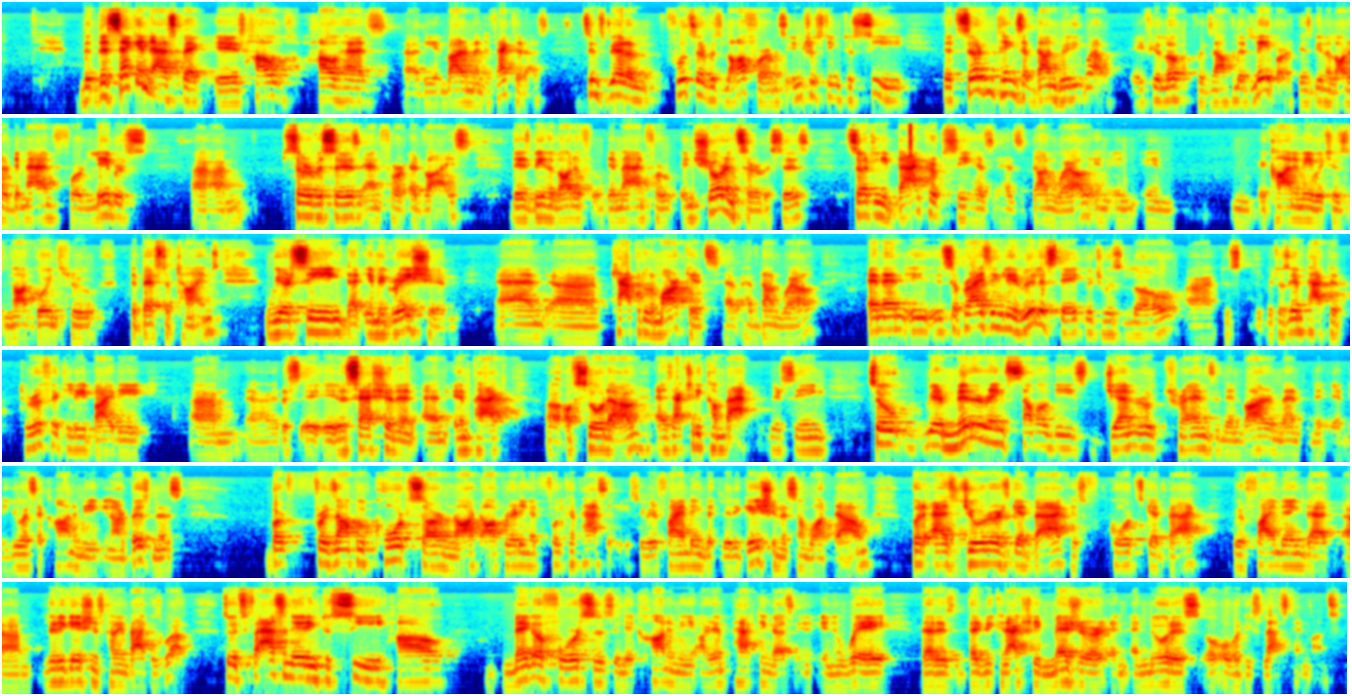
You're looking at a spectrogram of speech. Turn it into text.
The, the second aspect is how, how has uh, the environment affected us? Since we are a full service law firm, it's interesting to see that certain things have done really well. If you look, for example, at labor, there's been a lot of demand for labor um, services and for advice. There's been a lot of demand for insurance services. Certainly, bankruptcy has, has done well in, in, in economy which is not going through the best of times we are seeing that immigration and uh, capital markets have, have done well. And then surprisingly, real estate, which was low, uh, which was impacted terrifically by the um, uh, recession and, and impact uh, of slowdown, has actually come back. We're seeing, so we're mirroring some of these general trends in the environment in the, the US economy in our business but for example, courts are not operating at full capacity. So we're finding that litigation is somewhat down. But as jurors get back, as courts get back, we're finding that um, litigation is coming back as well. So it's fascinating to see how mega forces in the economy are impacting us in, in a way that is that we can actually measure and, and notice over these last 10 months.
